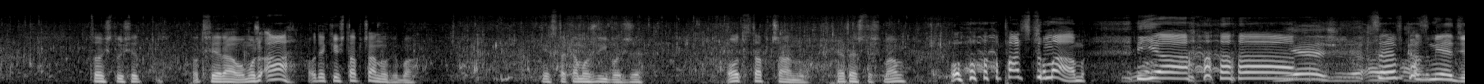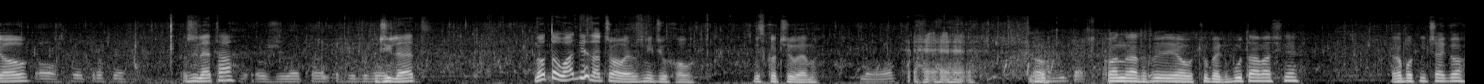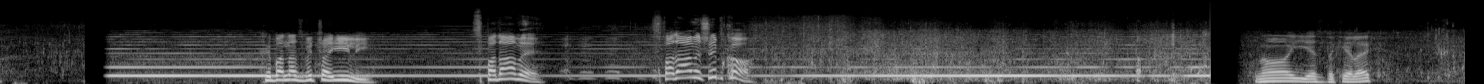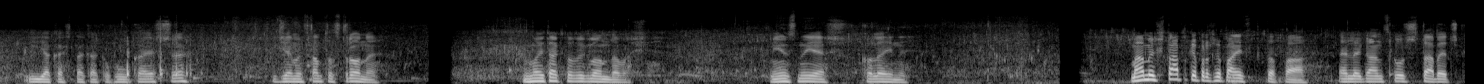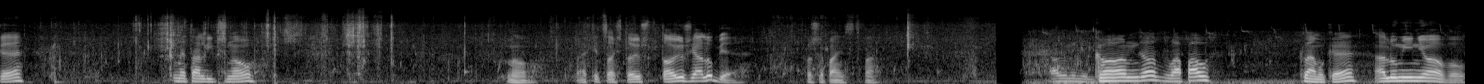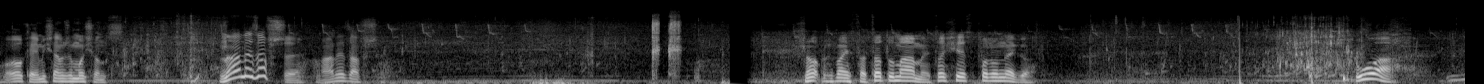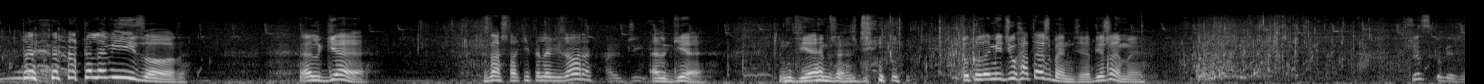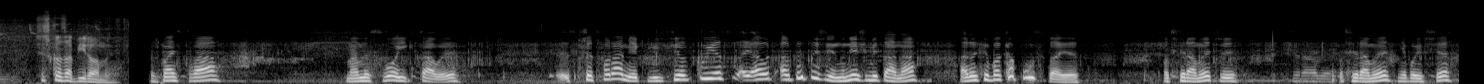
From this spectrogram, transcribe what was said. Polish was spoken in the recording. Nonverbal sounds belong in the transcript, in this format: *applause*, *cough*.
Coś tu się otwierało. Może, a, od jakiegoś tapczanu chyba. Jest taka możliwość, że od tapczanu. Ja też coś mam. O, *laughs* patrz co mam! Ja! Jeźdź, ale Cewka z miedzią. O, trochę Żyleta? o, żyleta, trochę. Gillette. No to ładnie zacząłem z miedziuchą. Wyskoczyłem. No, *laughs* O, Konrad wyjął czubek buta właśnie. Robotniczego. Chyba nas wyczaili. Spadamy! Spadamy szybko! No i jest dekielek. I jakaś taka kopułka jeszcze. Idziemy w tamtą stronę. No i tak to wygląda właśnie. Mięsny jeż, kolejny. Mamy sztabkę, proszę Państwa. Elegancką sztabeczkę. Metaliczną. No, takie coś to już, to już ja lubię. Proszę Państwa. aluminium. Kondzio złapał klamkę aluminiową. Okej, myślałem, że mosiąc. No ale zawsze, ale zawsze. No, proszę Państwa, co tu mamy? Coś jest porządnego. Ła! Te, *laughs* telewizor! LG. Znasz taki telewizor? LG. LG. Wiem, że LG. To tutaj miedziucha też będzie, bierzemy. Wszystko bierzemy. Wszystko zabieramy. Proszę Państwa, mamy słoik cały z przetworami jakimiś. W środku jest au- autentycznie, no nie śmietana, ale chyba kapusta jest. Otwieramy, czy Otwieramy. otwieramy? Nie boisz się?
